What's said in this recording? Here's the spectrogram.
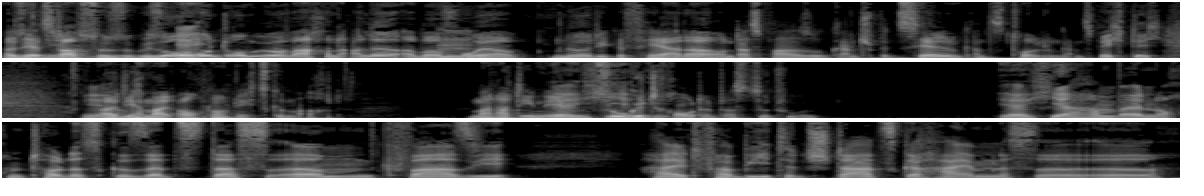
Also jetzt Ja. darfst du sowieso Ey. rundum überwachen, alle, aber Mhm. vorher, ne, die Gefährder und das war so ganz speziell und ganz toll und ganz wichtig. Ja. Aber die haben halt auch noch nichts gemacht. Man hat ihnen Ja, eben zugetraut, etwas zu tun. ja, hier haben wir noch ein tolles Gesetz, das ähm, quasi halt verbietet, Staatsgeheimnisse äh,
